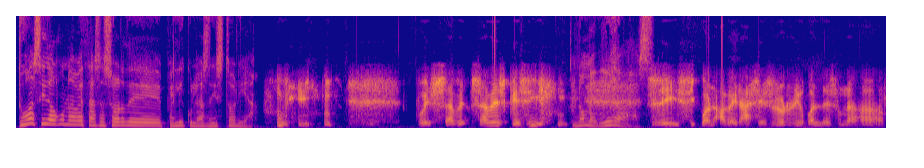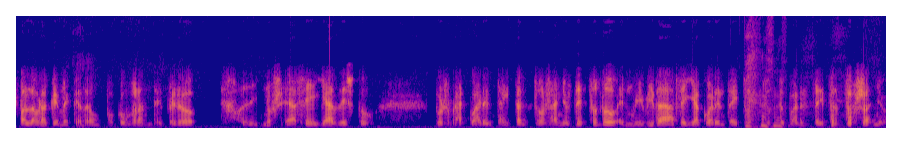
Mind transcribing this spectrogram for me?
¿Tú has sido alguna vez asesor de películas de historia? Pues sabes que sí. No me digas. Sí, sí. Bueno, a ver, asesor igual es una palabra que me queda un poco grande, pero no sé, hace ya de esto, pues cuarenta y tantos años. De todo en mi vida hace ya cuarenta y, cuarenta y tantos años.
